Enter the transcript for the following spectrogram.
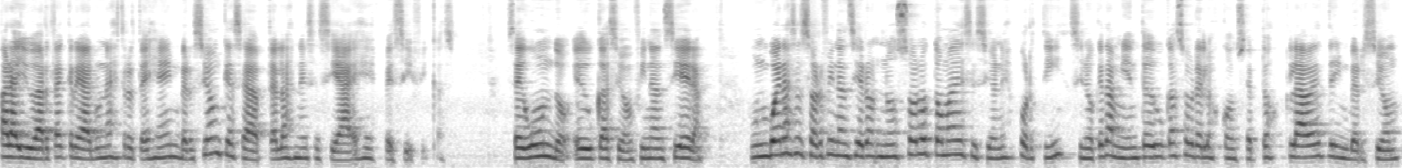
para ayudarte a crear una estrategia de inversión que se adapte a las necesidades específicas. Segundo, educación financiera. Un buen asesor financiero no solo toma decisiones por ti, sino que también te educa sobre los conceptos claves de inversión,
